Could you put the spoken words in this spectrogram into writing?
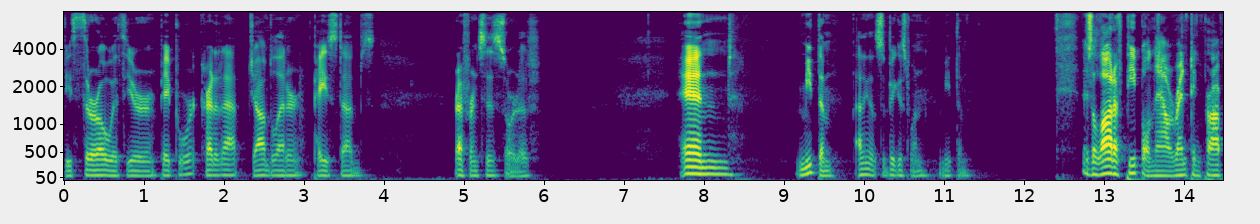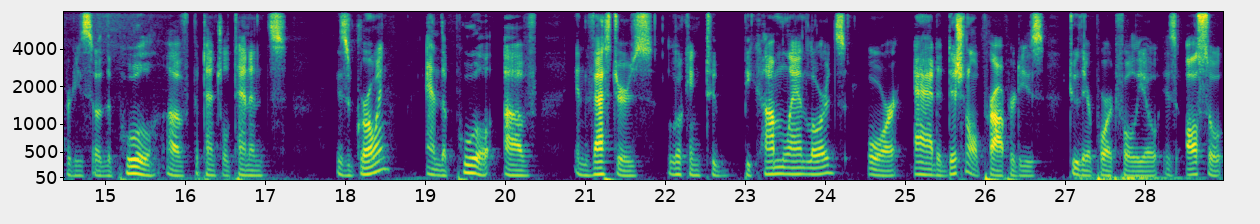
be thorough with your paperwork, credit app, job letter, pay stubs, references, sort of. And meet them. I think that's the biggest one. Meet them. There's a lot of people now renting properties, so the pool of potential tenants is growing, and the pool of investors looking to become landlords or add additional properties to their portfolio is also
